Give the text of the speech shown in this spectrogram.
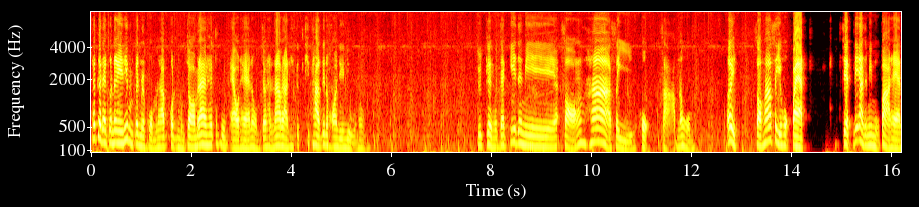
ถ้าเกิดในกรณีที่มันเป็นเหมือนผมนะครับ กดหมุนจอไม่ได้ให้กดปุ่ม L แทนนะผมจะหันหน้าไปทางที่ทิศทางที่ละครยืนอยู่นะผมจุดเกิดของแจ็คกี้จะมีสองห้าสี่หกสามนะผม เอ้ย สองห้าสี่หกแปดเจ็ดนี่อาจจะมีหมูป่าแทน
